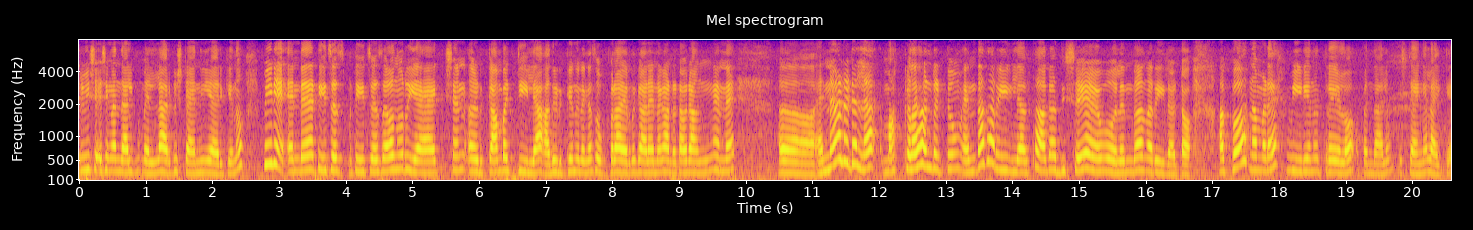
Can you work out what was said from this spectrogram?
ഒരു വിശേഷങ്ങൾ എന്തായാലും എല്ലാവർക്കും ഇഷ്ടമായെന്ന് വിചാരിക്കുന്നു. പിന്നെ എന്റെ ടീച്ചേഴ്സ് ടീച്ചേഴ്സുകളൊന്നും റിയാക്ഷൻ എടുക്കാൻ പറ്റിയില്ല. അത് എടുക്കുന്നുണ്ടെങ്കിൽ സൂപ്പറായിരുന്നു കാരണം എന്നെ കണ്ടിട്ട് അവർ അങ്ങനെ എന്നെ കണ്ടിട്ടല്ല മക്കളെ കണ്ടിട്ടും എന്താണെന്നറിയില്ല അവർക്ക് ആകെ അതിശയമായ പോലെ എന്താണെന്നറിയില്ല കേട്ടോ അപ്പോൾ നമ്മുടെ വീഡിയോ ഒന്ന് ഇത്രയേ ഉള്ളൂ. അപ്പോൾ എന്തായാലും ഇഷ്ടമെങ്കിൽ ലൈക്ക്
